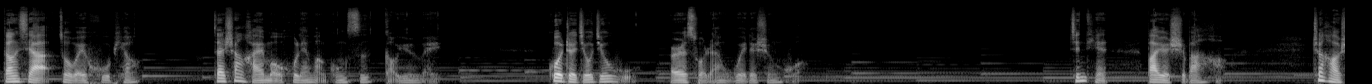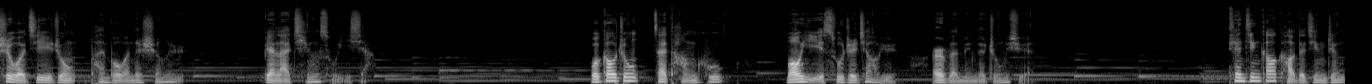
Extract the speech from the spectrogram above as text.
当下作为沪漂。在上海某互联网公司搞运维，过着九九五而索然无味的生活。今天八月十八号，正好是我记忆中潘博文的生日，便来倾诉一下。我高中在塘沽，某以素质教育而闻名的中学。天津高考的竞争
